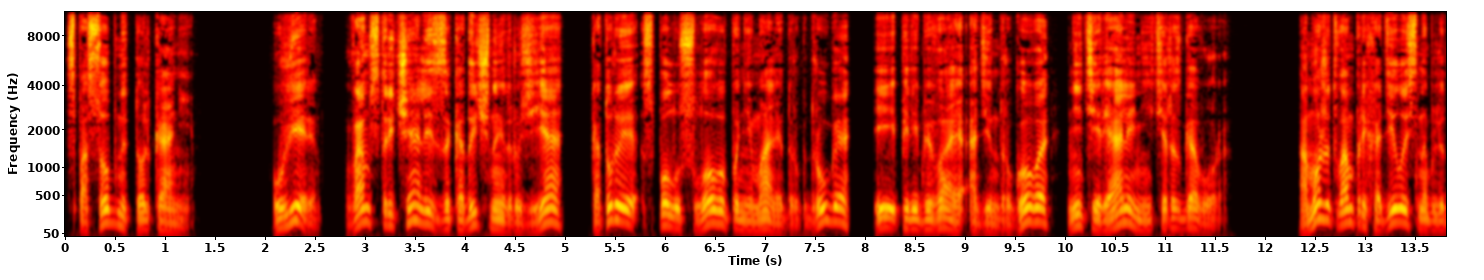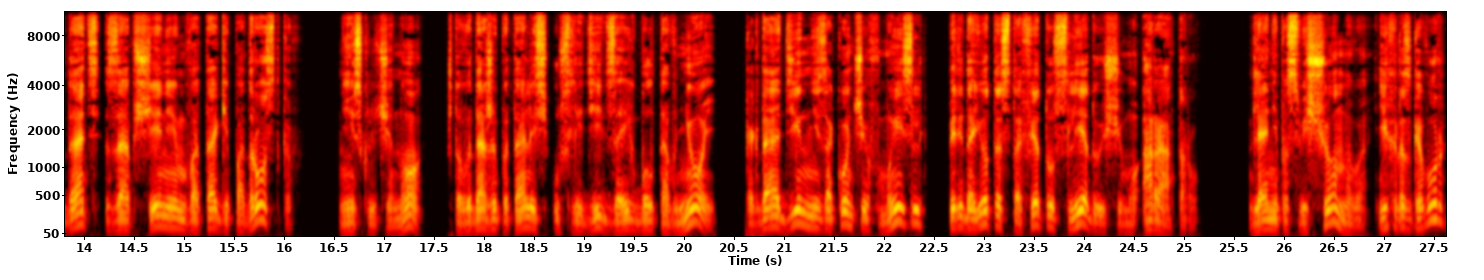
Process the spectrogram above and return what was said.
способны только они. Уверен, вам встречались закадычные друзья, которые с полуслова понимали друг друга и, перебивая один другого, не теряли нити разговора. А может, вам приходилось наблюдать за общением в атаге подростков? Не исключено, что вы даже пытались уследить за их болтовней, когда один, не закончив мысль, передает эстафету следующему оратору. Для непосвященного их разговор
